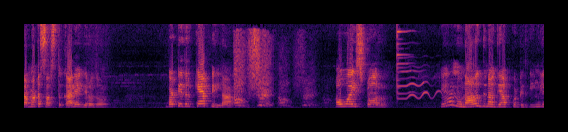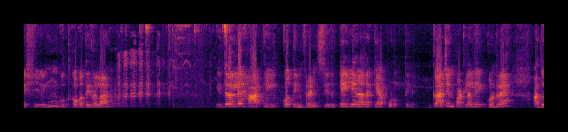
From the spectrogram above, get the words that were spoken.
ಟೊಮೊಟೊ ಸಾಸ್ತು ಖಾಲಿ ಆಗಿರೋದು. ಬಟ್ ಇದ್ರ ಕ್ಯಾಪ್ ಇಲ್ಲ. How I store. ಏನು ನಾಲ್ಕು ದಿನ ಗ್ಯಾಪ್ ಕೊಟ್ಟಿದ್ಕೆ? ಇಂಗ್ಲೀಷ್ ಹಿಂಗೆ ಗುತ್ಕೊಬತ್ತಿದಲ್ಲ ಇದರಲ್ಲೇ ಹಾಕಿ ಇಕ್ಕೋತೀನಿ ಫ್ರೆಂಡ್ಸ್ ಇದಕ್ಕೆ ಏನಾರ ಕ್ಯಾಪ್ ಹುಡುಕ್ತೀನಿ. ಗಾಜಿನ ಪಾಟ್ಲಲ್ಲೇ ಇಕ್ಕೊಂಡ್ರೆ ಅದು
